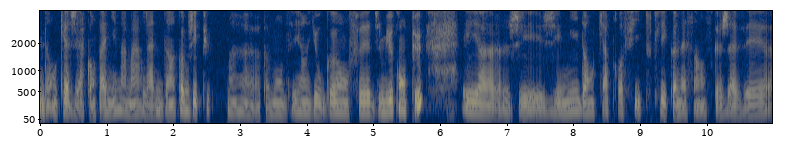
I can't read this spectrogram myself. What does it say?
Donc, euh, j'ai accompagné ma mère là-dedans, comme j'ai pu. hein. Euh, comme on dit en yoga, on fait du mieux qu'on peut. Et euh, j'ai mis donc à profit toutes les connaissances que j'avais euh,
